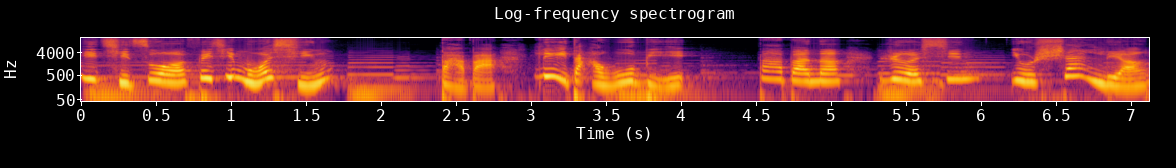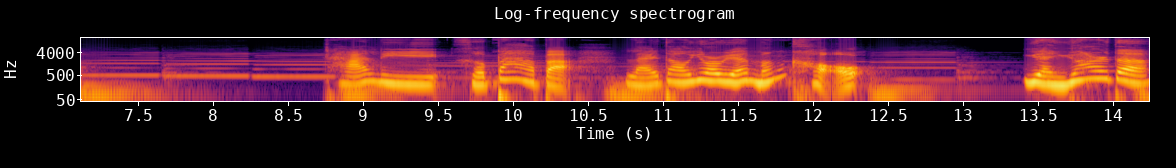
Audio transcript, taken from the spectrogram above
一起做飞机模型。爸爸力大无比，爸爸呢，热心又善良。查理和爸爸来到幼儿园门口，远远的，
